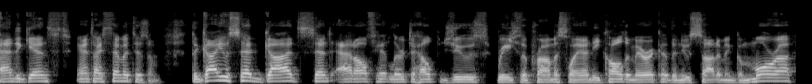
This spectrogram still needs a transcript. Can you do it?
and against anti Semitism. The guy who said God sent Adolf Hitler to help Jews reach the promised land, he called America the new Sodom and Gomorrah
